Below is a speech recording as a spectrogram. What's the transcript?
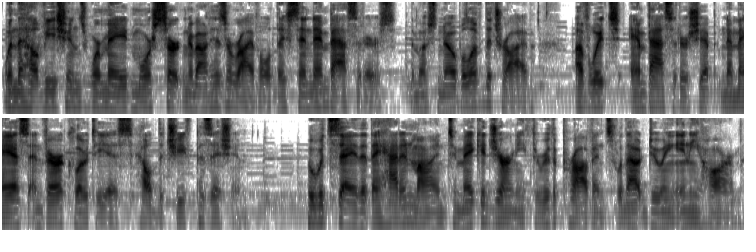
When the Helvetians were made more certain about his arrival, they send ambassadors, the most noble of the tribe, of which ambassadorship Nammeius and Verucloetius held the chief position, who would say that they had in mind to make a journey through the province without doing any harm,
